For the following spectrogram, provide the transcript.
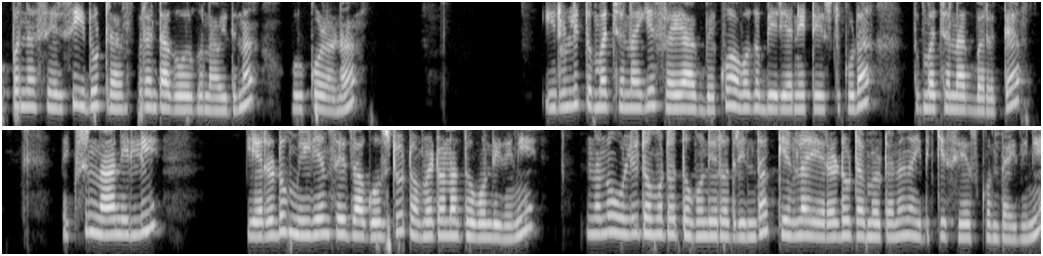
ಉಪ್ಪನ್ನು ಸೇರಿಸಿ ಇದು ಟ್ರಾನ್ಸ್ಪರೆಂಟ್ ಆಗೋವರೆಗೂ ನಾವು ಇದನ್ನು ಹುರ್ಕೊಳ್ಳೋಣ. ಈರುಳ್ಳಿ ತುಂಬ ಚೆನ್ನಾಗಿ ಫ್ರೈ ಆಗಬೇಕು. ಆವಾಗ ಬಿರಿಯಾನಿ ಟೇಸ್ಟ್ ಕೂಡ ತುಂಬ ಚೆನ್ನಾಗಿ ಬರುತ್ತೆ. ನೆಕ್ಸ್ಟ್ ನಾನಿಲ್ಲಿ ಎರಡು ಮೀಡಿಯಮ್ ಸೈಜ್ ಆಗುವಷ್ಟು ಟೊಮೆಟೊನ ತೊಗೊಂಡಿದ್ದೀನಿ. ನಾನು ಹುಳಿ ಟೊಮೆಟೊ ತೊಗೊಂಡಿರೋದ್ರಿಂದ ಕೇವಲ ಎರಡು ಟೊಮೆಟೊನ ನಾನು ಇದಕ್ಕೆ ಸೇರಿಸ್ಕೊತಾ ಇದ್ದೀನಿ.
